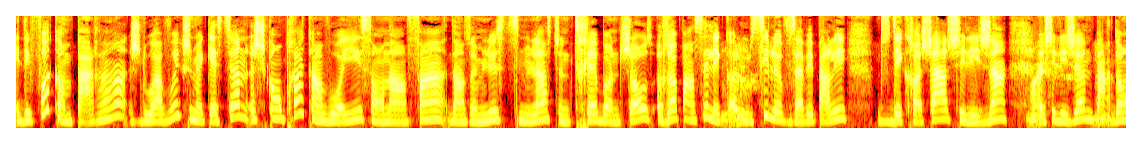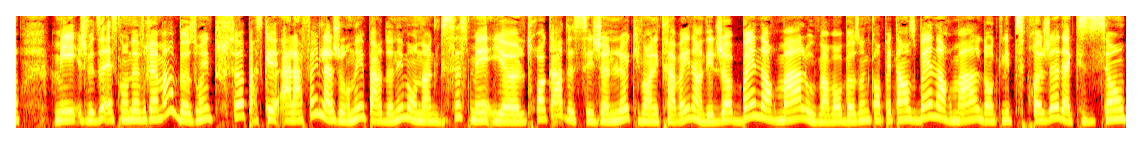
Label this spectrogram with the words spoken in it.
Et des fois, comme parent, je dois avouer que je me questionne. Je comprends qu'envoyer son enfant dans un milieu stimulant, c'est une très bonne chose. Repenser l'école mm-hmm. aussi, là, vous avez parlé du décrochage chez les gens, chez les jeunes, pardon. Mais je veux dire, est-ce qu'on a vraiment besoin de tout ça? Parce qu'à la fin de la journée, pardonnez mon anglicisme, mais il y a trois quarts de ces jeunes-là qui vont aller travailler dans des jobs bien normaux où ils vont avoir besoin de compétences bien normales. Donc, les petits projets d'acquisition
